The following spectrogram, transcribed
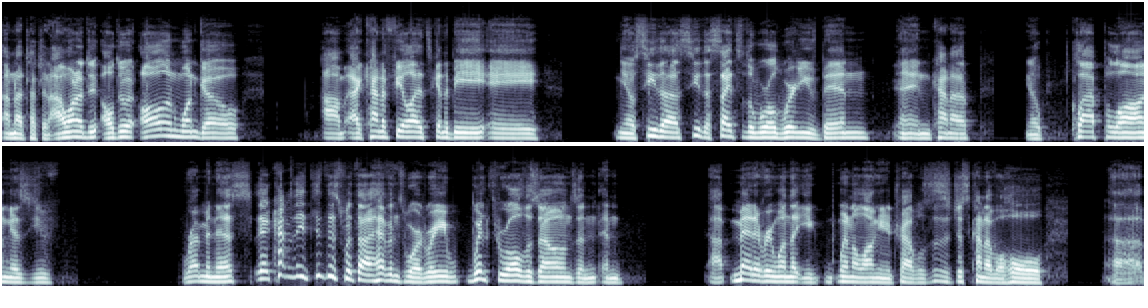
I'm not touching. I want to do. I'll do it all in one go. Um, I kind of feel like it's going to be a, you know, see the see the sights of the world where you've been and kind of, you know, clap along as you reminisce. It kind of they did this with uh, Heavensward, where you went through all the zones and and uh, met everyone that you went along in your travels. This is just kind of a whole uh,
